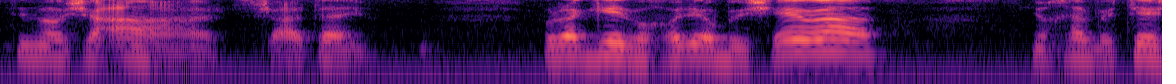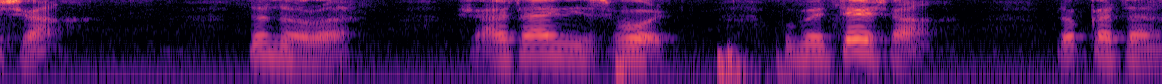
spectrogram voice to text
נותנים לו שעה אחת, שעתיים. הוא רגיל בכל יום בשבע, יאכל בתשע. לא נורא. שעתיים יסבול. הוא בן תשע, לא קטן.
